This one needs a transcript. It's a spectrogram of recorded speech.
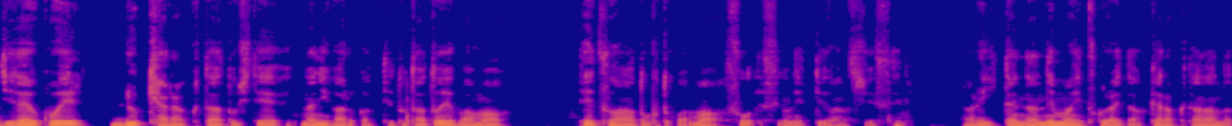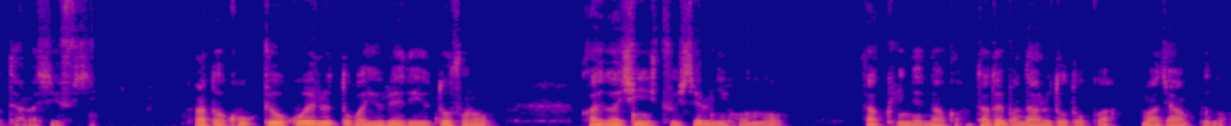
時代を超えるキャラクターとして何があるかっていうと、例えばまあ、鉄腕アトムとかまあそうですよねっていう話ですね。あれ一体何年前に作られたキャラクターなんだって話ですし。あとは国境を越えるとかいう例で言うと、その海外進出してる日本の作品で、なんか、例えばナルトとか、まあジャンプの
